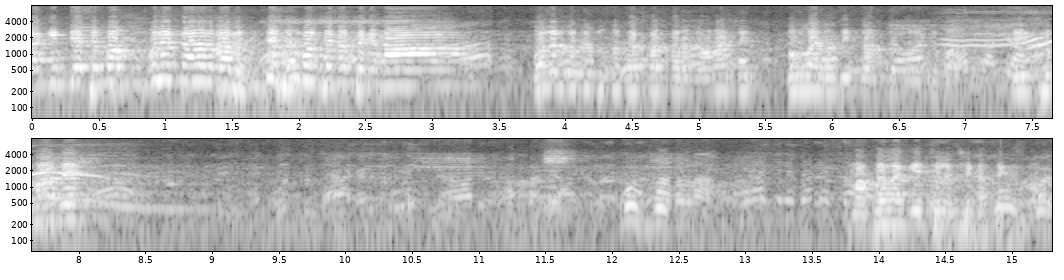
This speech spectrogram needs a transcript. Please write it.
রাকিব দিয়েছেন অনেক টানার ভাবে দেশের সেখান থেকে না। বলের গতি দ্রুত থাকবার কারণে অনায়াসে গোল্লায় অতিক্রান্ত করেছে বল। সেই সুবাদে মাথা লাগিয়েছিলেন সেখান থেকে। বল।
